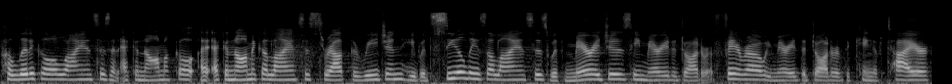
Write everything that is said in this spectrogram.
political alliances and economical, uh, economic alliances throughout the region. He would seal these alliances with marriages. He married a daughter of Pharaoh, he married the daughter of the king of Tyre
